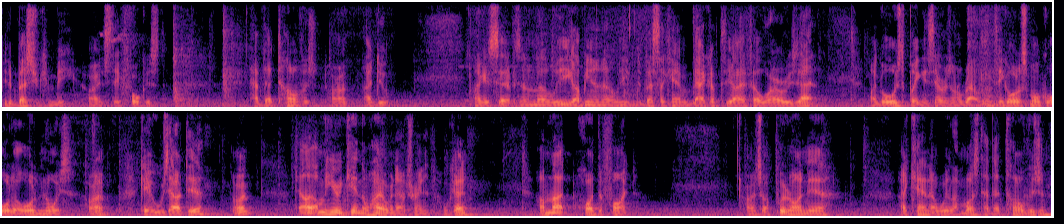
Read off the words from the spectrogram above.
Be the best you can be, all right? Stay focused. Have that tunnel vision, all right? I do. Like I said, if it's in another league, I'll be in another league the best I can and back up to the IFL where I was at. My goal is to play against Arizona Rattlers. I'll take all the smoke, all the, all the noise, all right? Okay, who's out there, all right? I'm here in Canton, Ohio right now training, okay? I'm not hard to find. All right, so I put it on there. I can, I will, I must have that tunnel vision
